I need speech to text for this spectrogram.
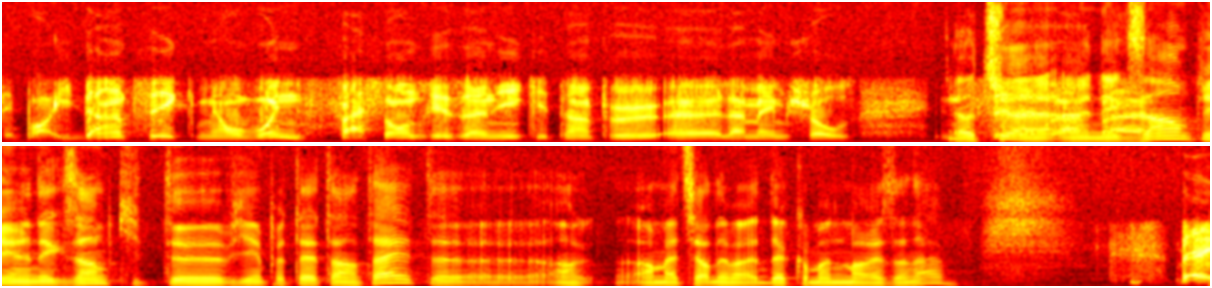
c'est pas identique, mais on voit une façon de raisonner qui est un peu la même chose. As-tu un, exemple? Et un exemple qui te vient peut-être en tête en, matière d'accommodement raisonnable? Ben,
